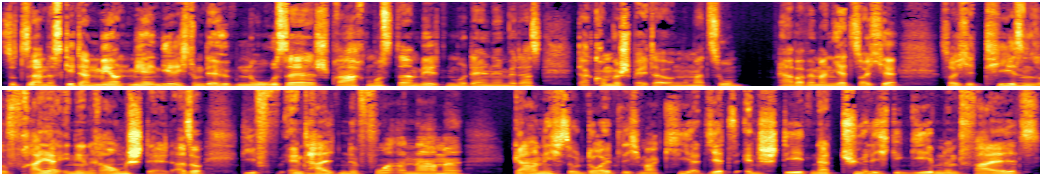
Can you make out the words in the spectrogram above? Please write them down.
sozusagen, das geht dann mehr und mehr in die Richtung der Hypnose-Sprachmuster, Milton-Modell nennen wir das. Da kommen wir später irgendwann mal zu. Aber wenn man jetzt solche, solche Thesen so freier in den Raum stellt, also die enthaltene Vorannahme gar nicht so deutlich markiert, jetzt entsteht natürlich gegebenenfalls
